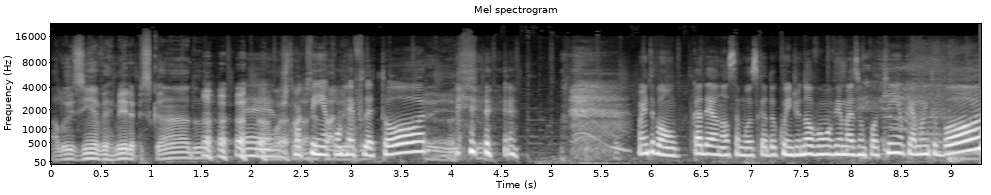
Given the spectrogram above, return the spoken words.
A luzinha vermelha piscando. É, roupinha tá com ali, ó. refletor. Isso. Muito bom. Cadê a nossa música do Queen de novo? Vamos ouvir mais um pouquinho, que é muito boa.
